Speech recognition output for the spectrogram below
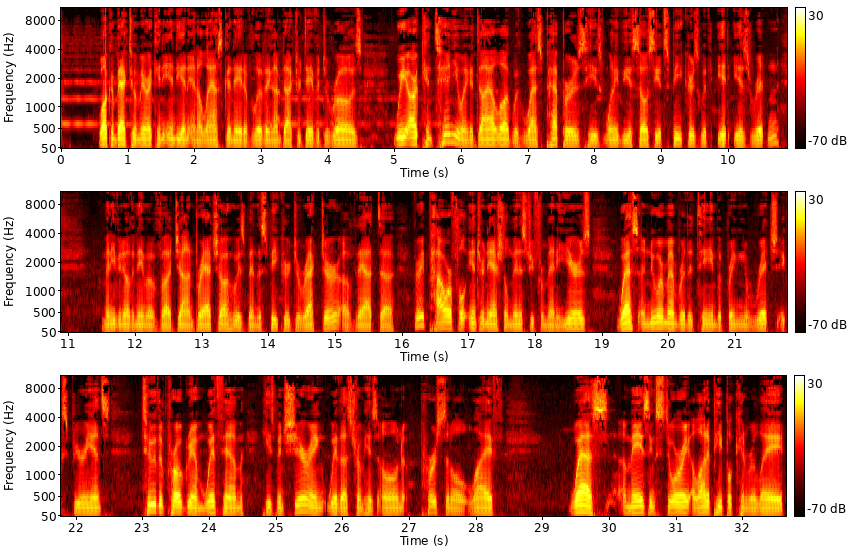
Welcome back to American Indian and Alaska Native Living. I'm Dr. David DeRose. We are continuing a dialogue with Wes Peppers. He's one of the associate speakers with It Is Written. Many of you know the name of uh, John Bradshaw, who has been the speaker director of that uh, very powerful international ministry for many years. Wes, a newer member of the team, but bringing a rich experience to the program with him. He's been sharing with us from his own personal life. Wes, amazing story. A lot of people can relate.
